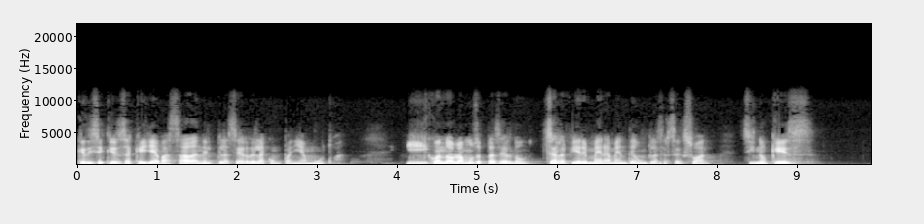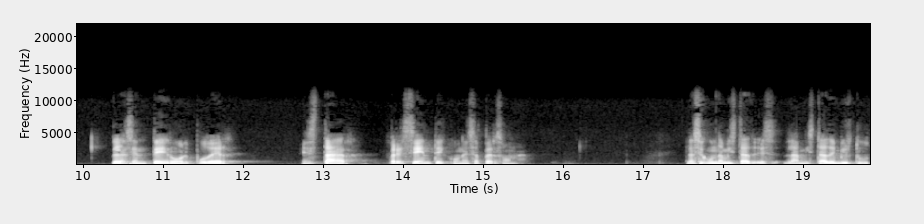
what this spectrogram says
que dice que es aquella basada en el placer de la compañía mutua. Y cuando hablamos de placer no se refiere meramente a un placer sexual, sino que es placentero el poder estar presente con esa persona. La segunda amistad es la amistad en virtud,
